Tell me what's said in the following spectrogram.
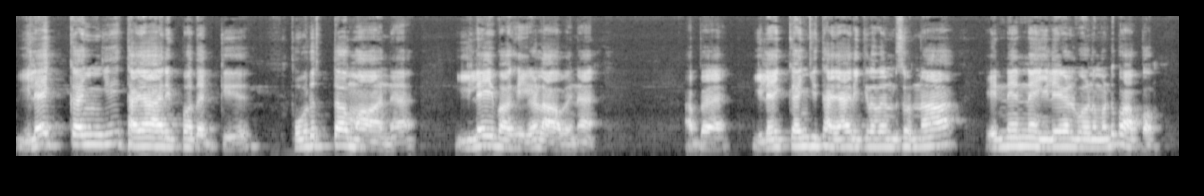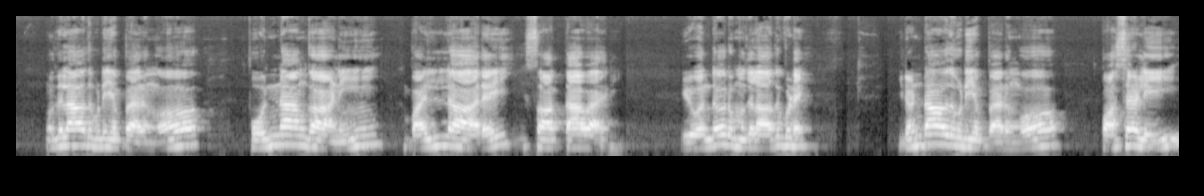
இலைக்கஞ்சி தயாரிப்பதற்கு பொருத்தமான இலை வகைகள் ஆவன. அப்ப இலைக்கஞ்சி தயாரிக்கிறதுன்னு சொன்னா என்னென்ன இலைகள் வேணும்னு பார்ப்போம். முதலாவது விடைய பாருங்க. பொன்னாங்காணி வல்லாரை சாத்தாவாரி. இது வந்து ஒரு முதலாவது விடை. இரண்டாவது விடைய பாருங்க. பசளி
